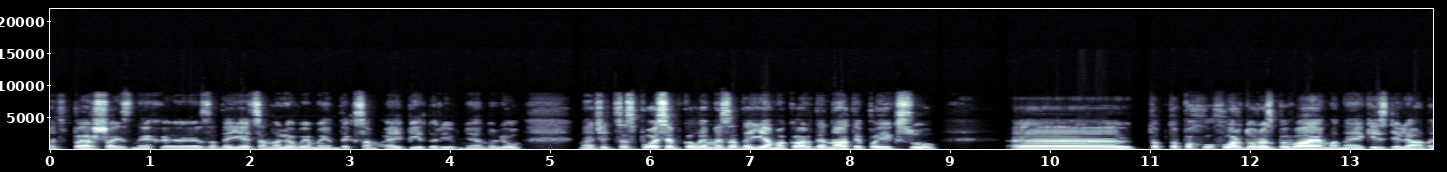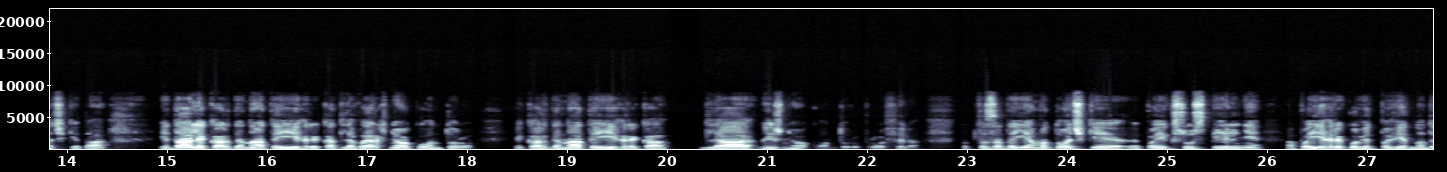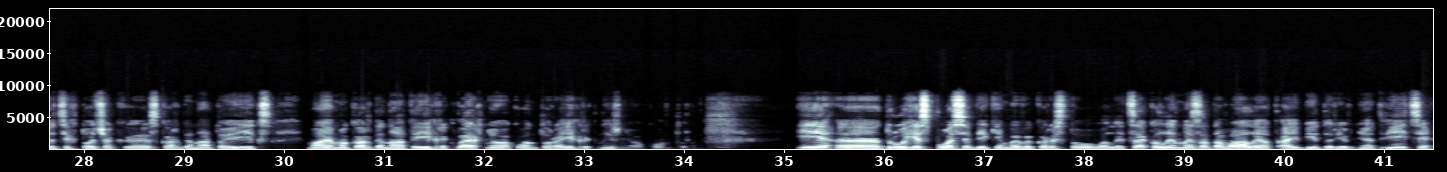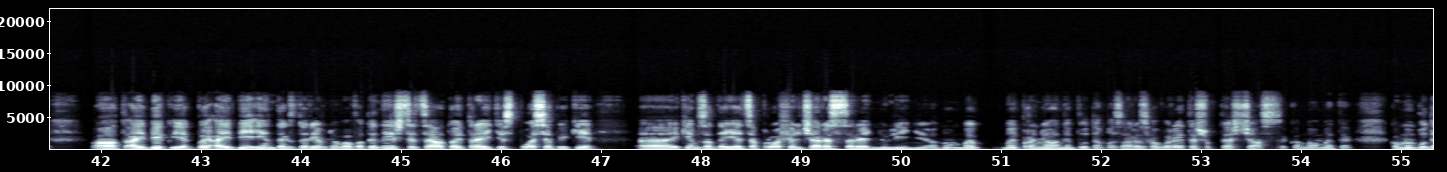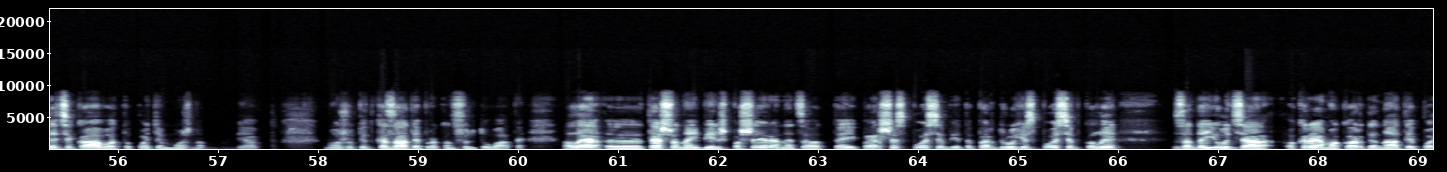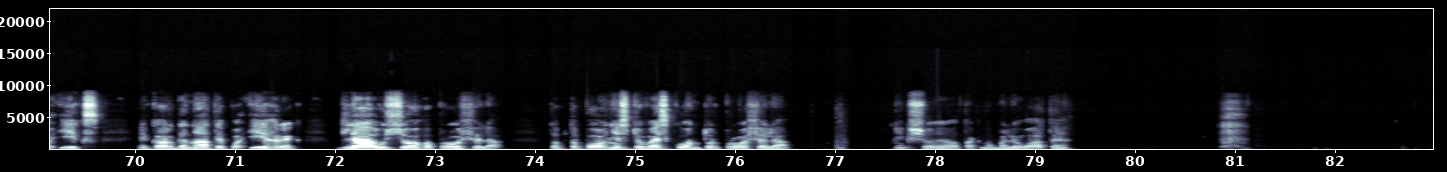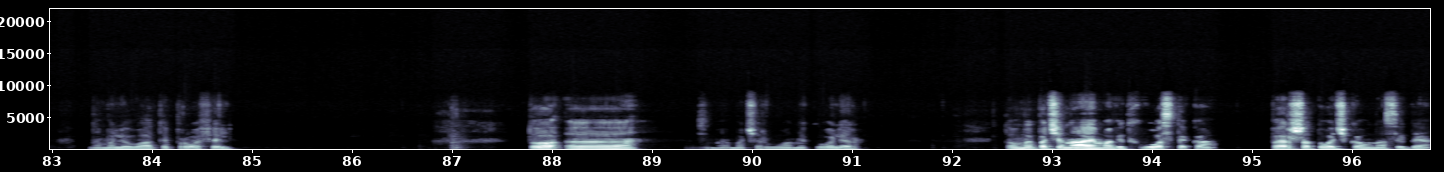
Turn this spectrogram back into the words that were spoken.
От перша із них е, задається нульовим індексом IB дорівнює нулю. Значить, це спосіб, коли ми задаємо координати по X, е, тобто по хорду розбиваємо на якісь діляночки. Да? І далі координати Y для верхнього контуру і координати Y для нижнього контуру профіля. Тобто задаємо точки е, по X спільні, а по Y, відповідно до цих точок е, з координатою X, маємо координати Y верхнього контура, Y нижнього контуру. І е, другий спосіб, який ми використовували, це коли ми задавали от IB дорівнює двійці. От IB, якби IB індекс дорівнював одиничці, це той третій спосіб, який, е, яким задається профіль через середню лінію. Ну, ми, ми про нього не будемо зараз говорити, щоб теж час зекономити. Кому буде цікаво, то потім можна, я можу підказати, проконсультувати. Але е, те, що найбільш поширене, це от той перший спосіб, і тепер другий спосіб, коли задаються окремо координати по X і координати по Y для усього профіля. Тобто повністю весь контур профіля, якщо його так намалювати, намалювати профіль, то е, візьмемо червоний колір. То ми починаємо від хвостика. Перша точка у нас іде.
